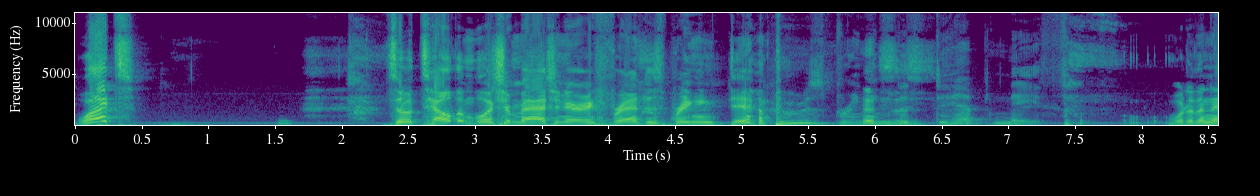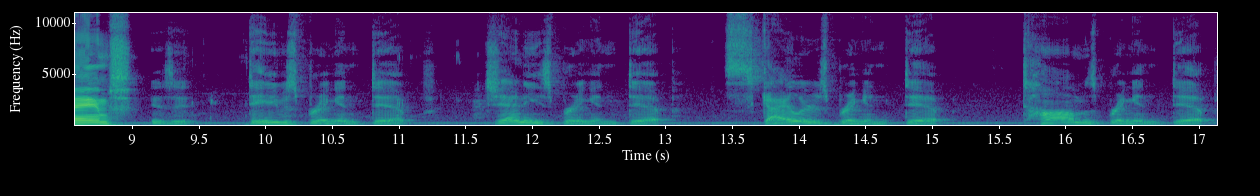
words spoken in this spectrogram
What? So tell them which imaginary friend is bringing dip. Who's bringing This the is- dip, Nath? What are the names? Is it Dave's bringing dip? Jenny's bringing dip. Skylar's bringing dip. Tom's bringing dip.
